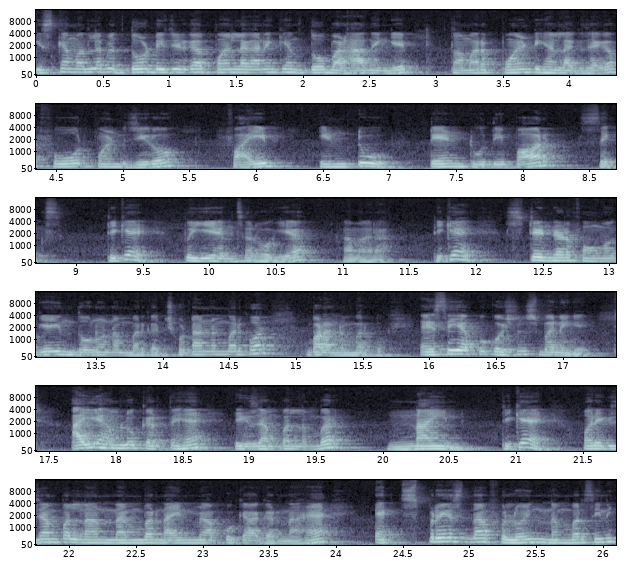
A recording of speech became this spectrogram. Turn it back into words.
इसका मतलब है दो डिजिट का पॉइंट लगाने के हम दो बढ़ा देंगे तो हमारा पॉइंट यहाँ लग जाएगा four point zero five into ten to the power six ठीक है? तो ये आंसर हो गया हमारा, ठीक है? स्टैंडर्ड फॉर्म हो गया इन दोनों नंबर का, छोटा नंबर को और बड़ा नंबर को। ऐसे ही आपको क्वेश्चन बनेंगे। आइए हम लोग करते हैं एग्ज़ाम्पल नंबर नाइन ठीक है? और एग्ज़ाम्पल नंबर नाइन में आपको क्या करना है? Express the following numbers in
